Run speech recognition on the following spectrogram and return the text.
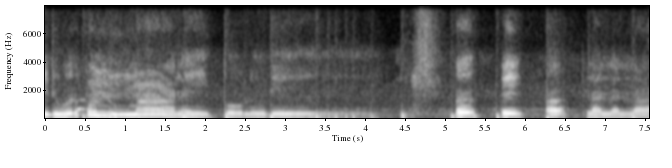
இது ஒரு பொன் மாலை பொழுது. ஓ ஏ ஆ லா.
